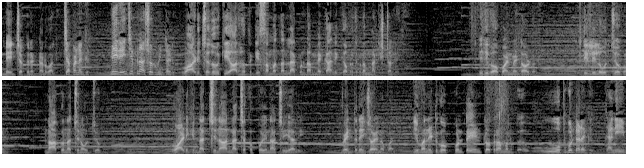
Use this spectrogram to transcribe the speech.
నేను చెప్పినట్టు నడవాలి. చెప్పండి అంకుల్. మీరేం చెప్పినా అశోక్ వింటాడు. వాడి చదువుకి అర్హతకి సంబంధం లేకుండా మెకానిక్గా బ్రతకడం నాకు ఇష్టం లేదు. ఇదిగో అపాయింట్మెంట్ ఆర్డర్. ఢిల్లీలో ఉద్యోగం నాకు నచ్చిన ఉద్యోగం. వాడికి నచ్చినా నచ్చకపోయినా చేయాలి. వెంటనే జాయిన్ అవ్వాలి. ఇవన్నిటికి ఒప్పుకుంటే ఇంట్లోకి రమ్మను. ఒప్పుకుంటాడు అంకుల్. కానీ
